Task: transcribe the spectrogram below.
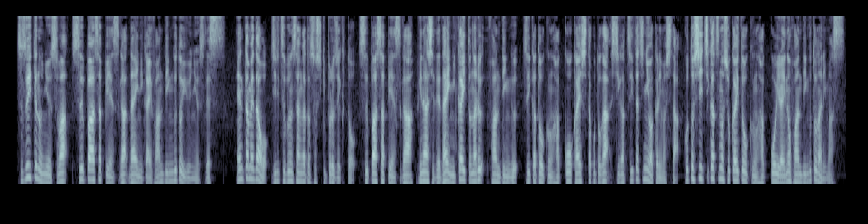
続いてのニュースは、スーパーサピエンスが第2回ファンディングというニュースです。エンタメ DAO 自立分散型組織プロジェクトスーパーサピエンスがフィナンシェで第2回となるファンディング追加トークン発行を開始したことが7月1日に分かりました。今年1月の初回トークン発行以来のファンディングとなります。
